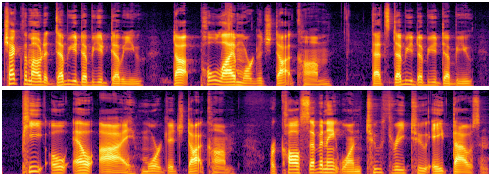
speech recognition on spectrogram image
Check them out at www.polimortgage.com. That's www.polimortgage.com or call 781 232 8000.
